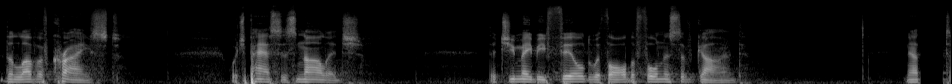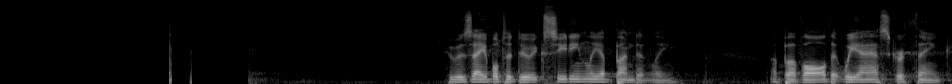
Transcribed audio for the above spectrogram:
the love of Christ, which passes knowledge, that you may be filled with all the fullness of God. Now, who is able to do exceedingly abundantly above all that we ask or think,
